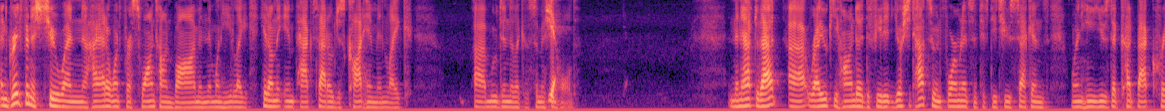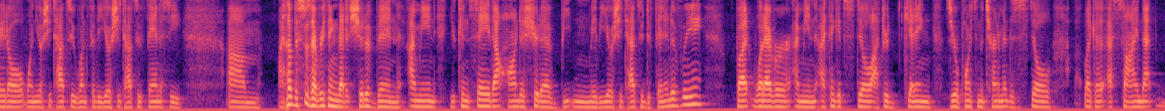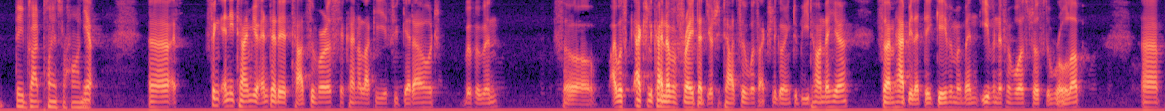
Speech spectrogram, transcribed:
And great finish too when Hayato went for a swanton bomb, and then when he like hit on the impact, Sato just caught him and like uh, moved into like a submission Yeah. hold. And then after that, uh, Ryuki Honda defeated Yoshitatsu in 4 minutes and 52 seconds when he used a cutback cradle when Yoshitatsu went for the Yoshitatsu Fantasy. Um, I thought this was everything that it should have been. I mean, you can say that Honda should have beaten maybe Yoshitatsu definitively, but whatever. I mean, I think it's still, after getting zero points in the tournament, this is still uh, like a, a sign that they've got plans for Honda. Yep. Uh, I think anytime you enter the Tatsuverse, you're kind of lucky if you get out with a win. So I was actually kind of afraid that Yoshitatsu was actually going to beat Honda here. So I'm happy that they gave him a win, even if it was just a roll up. Uh,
